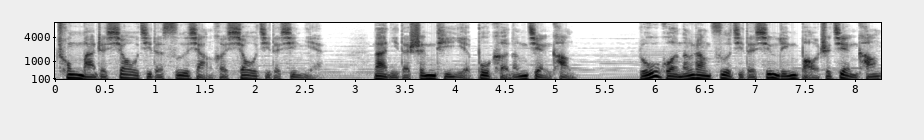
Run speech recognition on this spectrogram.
充满着消极的思想和消极的信念，那你的身体也不可能健康。如果能让自己的心灵保持健康，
